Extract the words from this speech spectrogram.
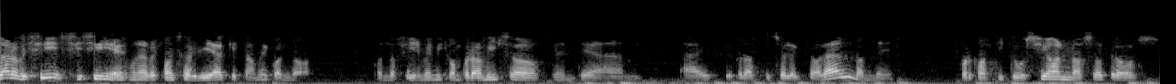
Claro que sí, sí, sí, es una responsabilidad que tomé cuando, cuando firmé mi compromiso frente a, este proceso electoral, donde por constitución nosotros,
